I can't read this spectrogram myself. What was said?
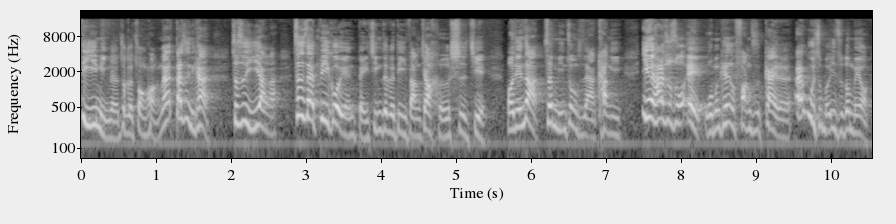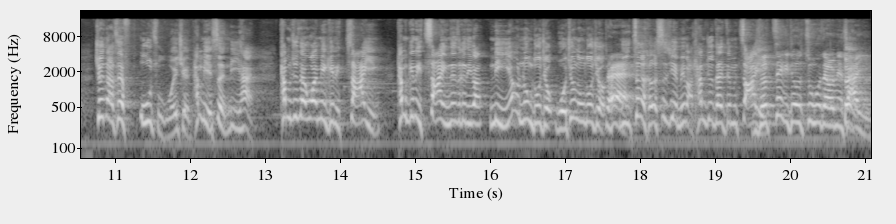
第一名的这个状况。那但是你看。这是一样啊，这是在碧桂园北京这个地方叫和世界，保监长，这民众是怎样抗议？因为他就说，哎、欸，我们这个房子盖了，哎，为什么一直都没有？就那这屋主维权，他们也是很厉害，他们就在外面给你扎营，他们给你扎营在这个地方，你要弄多久我就弄多久，对你这个和世界没法，他们就在这边扎营。说这个就是住户在外面扎营。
